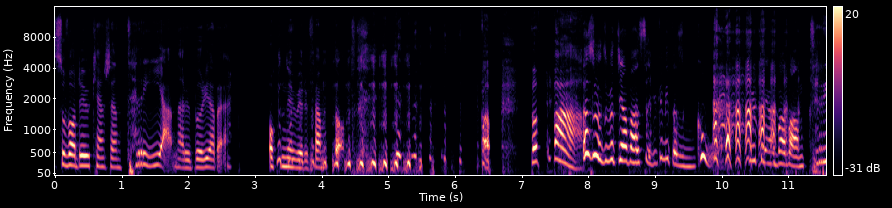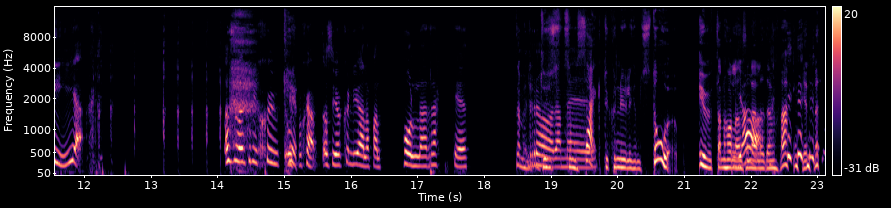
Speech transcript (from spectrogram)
så var du kanske en trea när du började och nu är du 15. Vad fan! Alltså som att jag bara, Sigrid kan inte ens gå. Hur kan jag bara vara en trea? Alltså var inte det sjukt oförskämt? Alltså jag kunde ju i alla fall hålla racket. Nej, men röra du, som mig. sagt, du kunde ju liksom stå upp utan att hålla en Ja. sån här liten vagn.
